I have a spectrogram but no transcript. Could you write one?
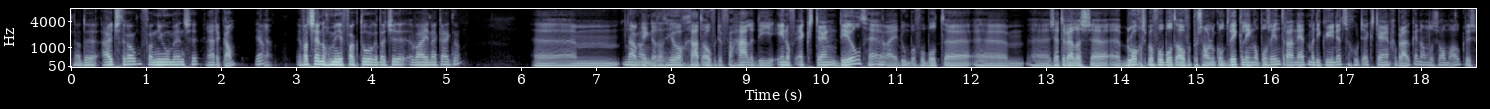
naar de uitstroom van nieuwe mensen? Ja, dat kan. En En wat zijn nog meer factoren dat je, waar je naar kijkt dan? Ehm, nou, ik Oh. denk dat het heel erg gaat over de verhalen die je in of extern deelt. Hè. Ja. Wij doen bijvoorbeeld, eh, ehm, eh, zetten wel eens eh, blogs bijvoorbeeld over persoonlijke ontwikkeling op ons intranet, maar die kun je net zo goed extern gebruiken en andersom ook. Dus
